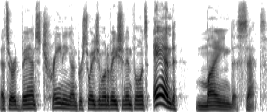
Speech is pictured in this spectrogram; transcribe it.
That's our advanced training on persuasion, motivation, influence, and mindset.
